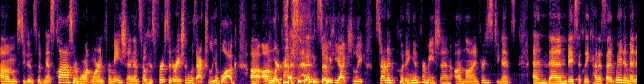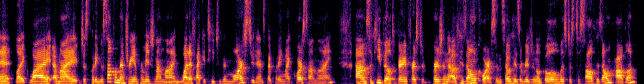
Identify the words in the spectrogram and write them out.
um, students would miss class or want more information. And so his first iteration was actually a blog uh, on WordPress. and so he actually started putting information online for his students and then basically kind of said, wait a minute, like, why am I just putting the supplementary information online? What if I could teach even more students by putting my course online? Um, so he built a very first version of his own course. And so his original goal was just to solve his own problem.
